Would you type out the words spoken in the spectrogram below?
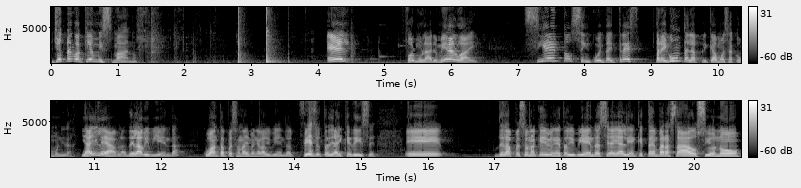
Yo tengo aquí en mis manos el formulario. Míralo ahí. 153 preguntas le aplicamos a esa comunidad. Y ahí le habla de la vivienda, cuántas personas viven en la vivienda. Fíjese usted ahí que dice, eh, de las personas que viven en esta vivienda, si hay alguien que está embarazado, sí o no,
